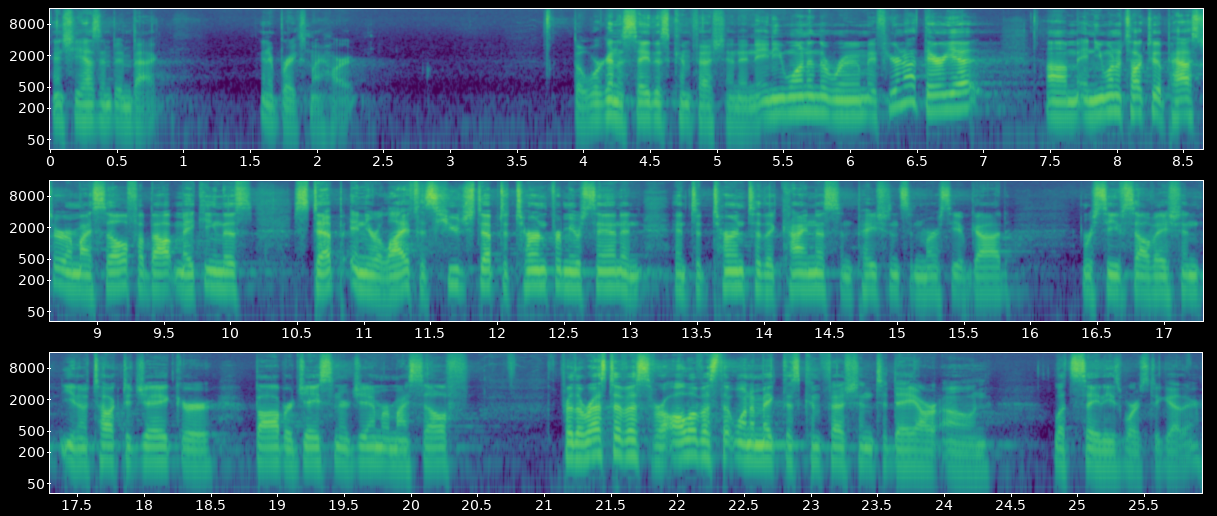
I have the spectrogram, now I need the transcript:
And she hasn't been back, and it breaks my heart. But we're going to say this confession, and anyone in the room, if you're not there yet, um, and you want to talk to a pastor or myself about making this step in your life, this huge step to turn from your sin and, and to turn to the kindness and patience and mercy of God, receive salvation, you know, talk to Jake or Bob or Jason or Jim or myself. For the rest of us, for all of us that want to make this confession today our own, let's say these words together.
